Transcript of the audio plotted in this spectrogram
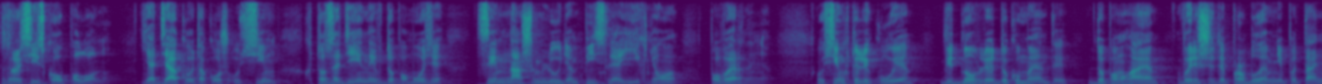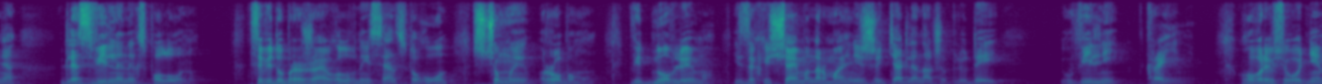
з російського полону. Я дякую також усім, хто задіяний в допомозі цим нашим людям після їхнього повернення. Усім, хто лікує, відновлює документи, допомагає вирішити проблемні питання для звільнених з полону. Це відображає головний сенс того, що ми робимо. Відновлюємо і захищаємо нормальність життя для наших людей у вільній країні. Говорив сьогодні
